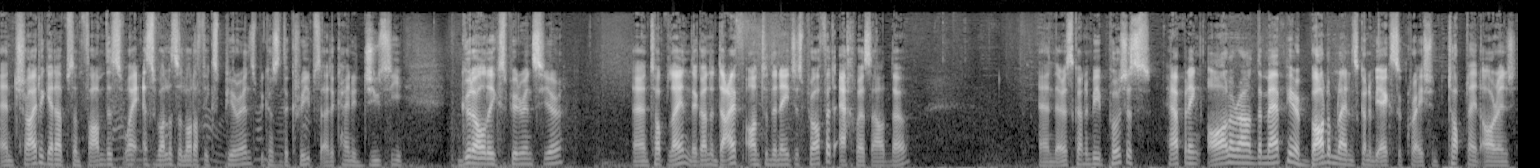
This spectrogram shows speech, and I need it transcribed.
And try to get up some farm this way, as well as a lot of experience, because the creeps are the kind of juicy, good old experience here. And top lane, they're gonna dive onto the Nature's Prophet. Echo's out though. And there's gonna be pushes happening all around the map here. Bottom lane is gonna be Execration. Top lane Orange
